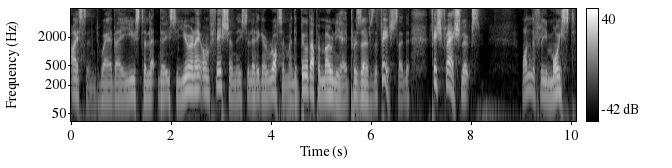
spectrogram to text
Iceland, where they used to let they used to urinate on fish and they used to let it go rotten. When they build up ammonia, it preserves the fish. So the fish flesh looks wonderfully moist.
